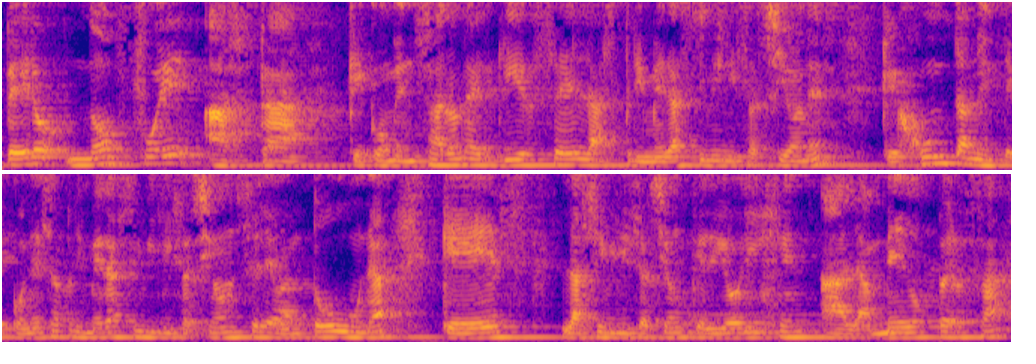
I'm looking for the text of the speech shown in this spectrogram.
pero no fue hasta que comenzaron a erguirse las primeras civilizaciones que juntamente con esa primera civilización se levantó una que es la civilización que dio origen a la medo-persa,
